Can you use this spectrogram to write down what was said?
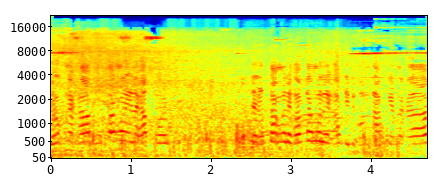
ยกนะครับ ตั้งไว้ เลยครับตั้งไว้เลยครับตั้งไว้เลยครับเดี๋ยวมีคนตามเก็บนะครับ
